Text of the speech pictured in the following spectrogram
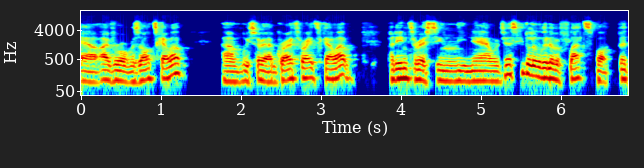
our overall results go up. Um, we saw our growth rates go up. But interestingly, now we've just hit a little bit of a flat spot. But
